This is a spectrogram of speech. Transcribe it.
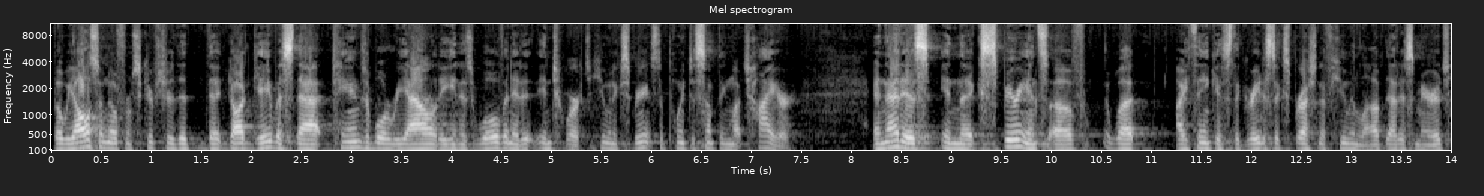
but we also know from Scripture that, that God gave us that tangible reality and has woven it into our human experience to point to something much higher. And that is in the experience of what I think is the greatest expression of human love, that is marriage,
